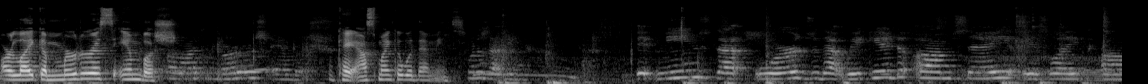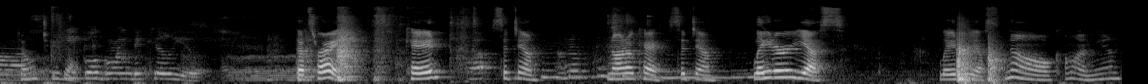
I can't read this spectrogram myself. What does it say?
are like a murderous ambush. are like a murderous ambush. Okay, ask Micah what that means. What does that mean? It means that words that wicked um say is like uh Don't do that. people going to kill you. That's right. Cade, sit down. Not okay. Sit down. Later, yes. Later, yes. No, come on, man.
